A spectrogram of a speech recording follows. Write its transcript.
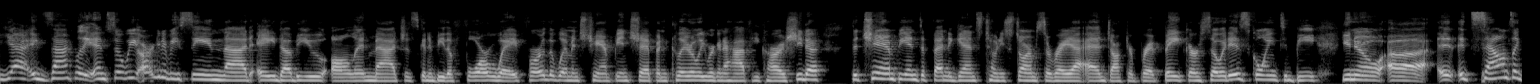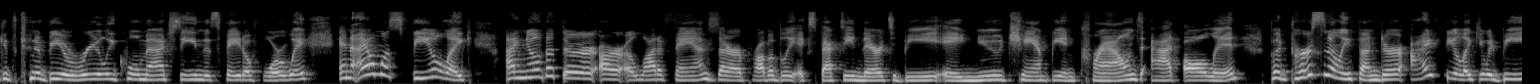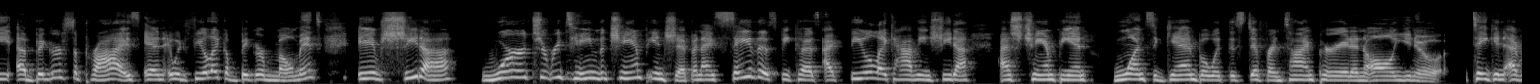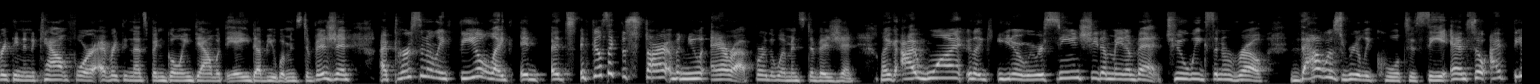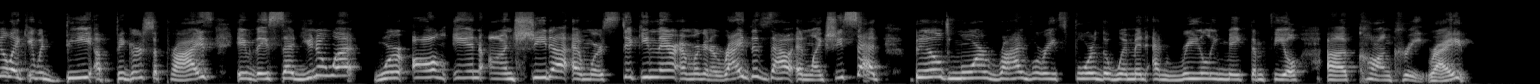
Yeah, exactly. And so we are going to be seeing that AW all in match. It's going to be the four way for the women's championship. And clearly, we're going to have Hikaru Shida, the champion, defend against Toni Storm, Saraya, and Dr. Britt Baker. So it is going to be, you know, uh, it, it sounds like it's going to be a really cool match seeing this fatal four way. And I almost feel like I know that there are a lot of fans that are probably expecting there to be a new champion crowned at All In. But personally, Thunder, I feel like it would be a bigger surprise and it would feel like a bigger moment if Shida were to retain the championship. And I say this because I feel like having Shida as champion once again, but with this different time period and all, you know, taken everything into account for everything that's been going down with the AEW women's division, I personally feel like it it's it feels like the start of a new era for the women's division. Like I want like you know, we were seeing Shida main event 2 weeks in a row. That was really cool to see. And so I feel like it would be a bigger surprise if they said, "You know what? We're all in on Shida and we're sticking there and we're going to ride this out. And like she said, build more rivalries for the women and really make them feel uh, concrete, right?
